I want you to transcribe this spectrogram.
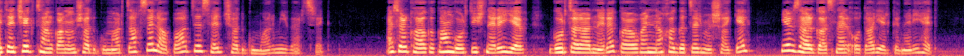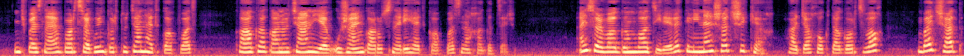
Եթե չեք ցանկանում շատ գումար ծախսել, ապա ձեզ հետ շատ գումար մի վերցրեք։ Այսօր քաղաքական գործիչները եւ գործարարները կարող են նախագծեր մշակել եւ զարգացնել օտար երկրների հետ, ինչպես նաեւ բարձրագույն կրթության հետ կապված քաղաքականության եւ ուժային կառույցների հետ կապված նախագծեր։ Այսօրվա գնված իրերը կլինեն շատ շքեղ, հաճախ օգտագործվող, բայց շատ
